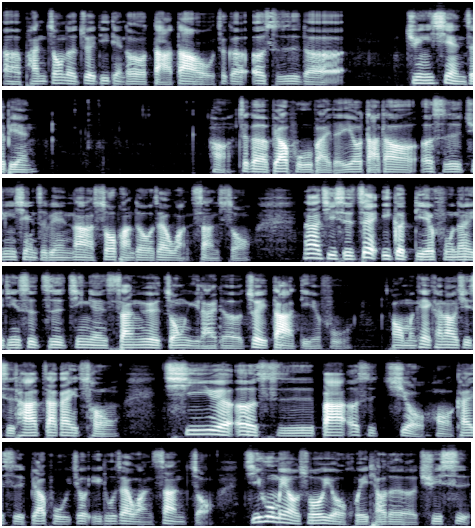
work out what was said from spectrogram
呃盘中的最低点都有达到这个二十日的均线这边。好，这个标普五百的也有达到二十日均线这边，那收盘都有在往上收。那其实这一个跌幅呢，已经是自今年三月中以来的最大跌幅。好，我们可以看到，其实它大概从七月二十八、二十九吼开始，标普就一路在往上走，几乎没有说有回调的趋势。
